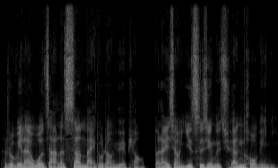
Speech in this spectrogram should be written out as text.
他说：“未来我攒了三百多张月票，本来想一次性的全投给你。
